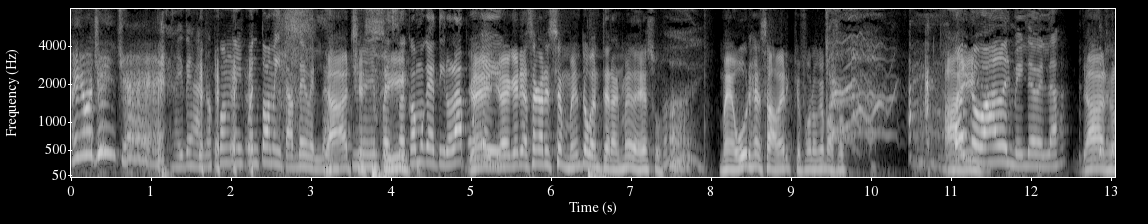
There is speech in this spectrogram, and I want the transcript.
¡Ay, qué machinche! Ay, dejarnos con el cuento a mitad, de verdad. Ya, che, Me Empezó sí. como que tiró la Yo, puya y... yo quería sacar el segmento para enterarme de eso. Ay, Me urge saber qué fue lo que pasó. Hoy Ahí. no vas a dormir, de verdad. Ya, no,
